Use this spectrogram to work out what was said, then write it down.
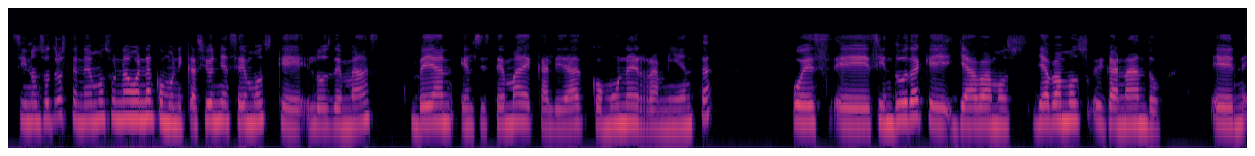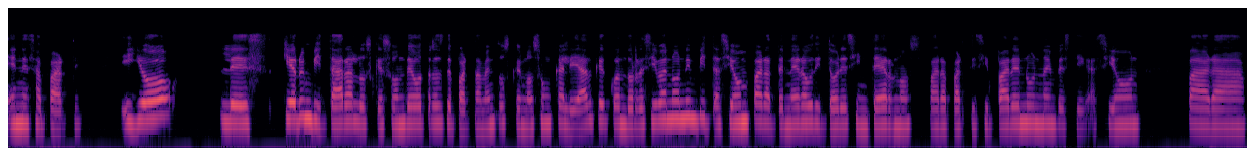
si nosotros tenemos una buena comunicación y hacemos que los demás vean el sistema de calidad como una herramienta, pues eh, sin duda que ya vamos, ya vamos ganando en, en esa parte. Y yo les quiero invitar a los que son de otros departamentos que no son calidad, que cuando reciban una invitación para tener auditores internos, para participar en una investigación, para,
